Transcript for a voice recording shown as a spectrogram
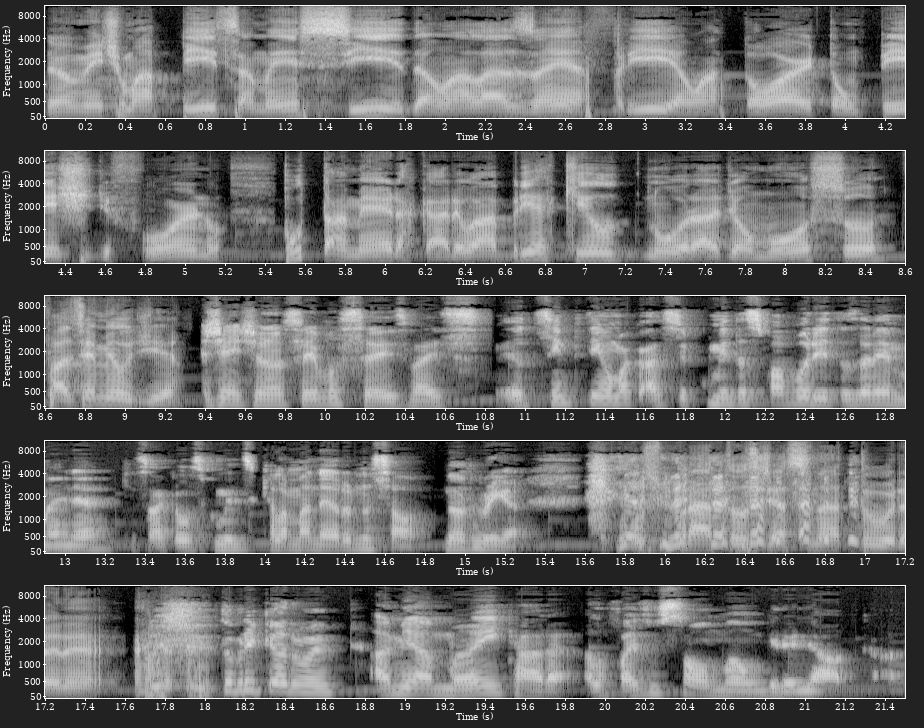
Normalmente uma pizza amanhecida, uma lasanha fria, uma torta, um peixe de forno. Puta merda, cara. Eu abri aquilo no horário de almoço, fazia meu dia. Gente, eu não sei vocês, mas eu sempre tenho uma, as comidas favoritas da minha mãe, né? Que são aquelas comidas que ela maneira no sal. Não, tô brincando. Os pratos de assinatura, né? tô brincando, mãe. A minha mãe, cara, ela faz um salmão grelhado, cara.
